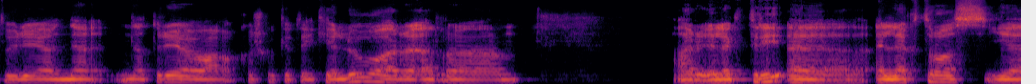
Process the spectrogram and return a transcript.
turėjo, ne, neturėjo kažkokiu tai keliu ar, ar, um, ar elektri, e, elektros, jie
